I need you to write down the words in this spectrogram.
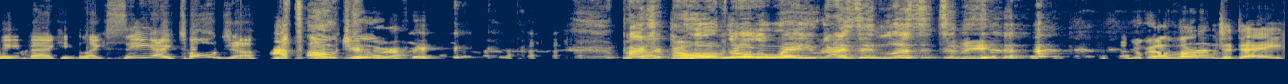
tape back, he'd be like, "See, I told you." I told you. Right? Patrick Mahomes all the way. You guys didn't listen to me. You're gonna learn today.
